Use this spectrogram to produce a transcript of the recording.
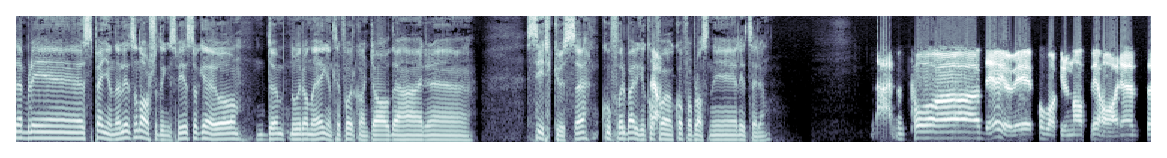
det blir spennende litt sånn avslutningsvis. Dere er jo dømt nord og ned egentlig i forkant av det her eh, sirkuset. Hvorfor berge Koffa, Koffa-plassen i Eliteserien? Nei, men på, Det gjør vi på bakgrunn av at vi har et,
